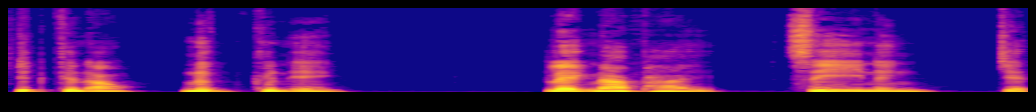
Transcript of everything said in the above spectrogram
คิดขึ้นเอา นึกขึ้นเอง เลขหน้าไพ่สี่หนึ่งเจ็ด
